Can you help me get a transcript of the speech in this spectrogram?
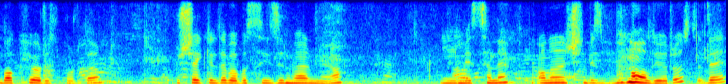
Bakıyoruz burada. Bu şekilde babası izin vermiyor giymesine. Onun için biz bunu alıyoruz ve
